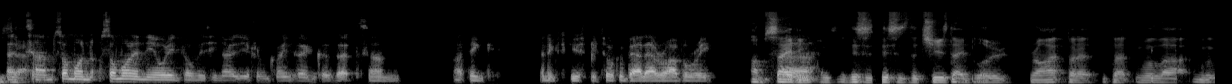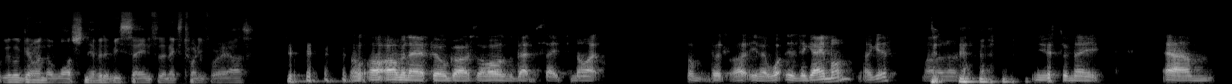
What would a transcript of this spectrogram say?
That, um, someone someone in the audience obviously knows you from Queensland because that's um, I think an excuse to talk about our rivalry. I'm saving. Uh, this is this is the Tuesday blue, right? But it, but we'll uh, we'll go in the wash, never to be seen for the next 24 hours. I'm an AFL guy, so I was about to say tonight, um, but uh, you know what? Is the game on? I guess I don't know. News to me. Um,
